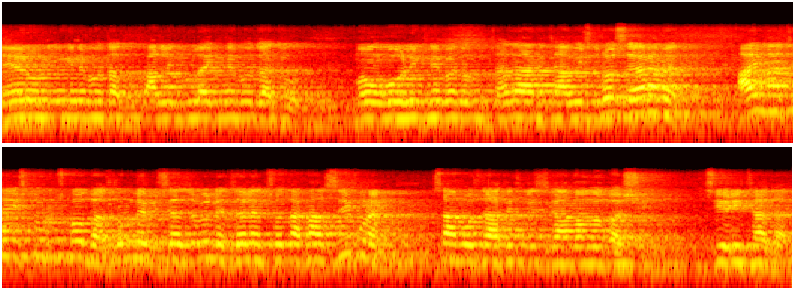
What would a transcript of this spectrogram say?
ნერონი იქნებოდა თუ კალიგულა იქნებოდა თუ მონღოლი იქნებოდა თუ თადარი თავის დროზე არამედ აი მათეისტურ წყობას რომლებიც შესაძლებელია ძალიან ცოტა ხანს იყვნენ 70 წლის განმავლობაში ძირითადად.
